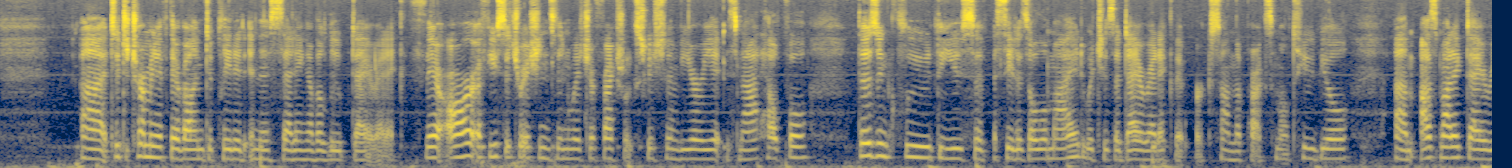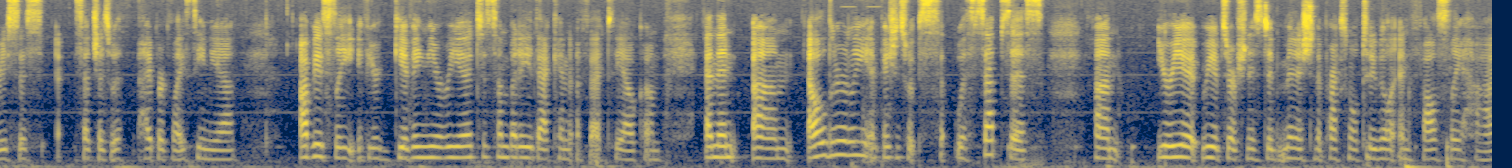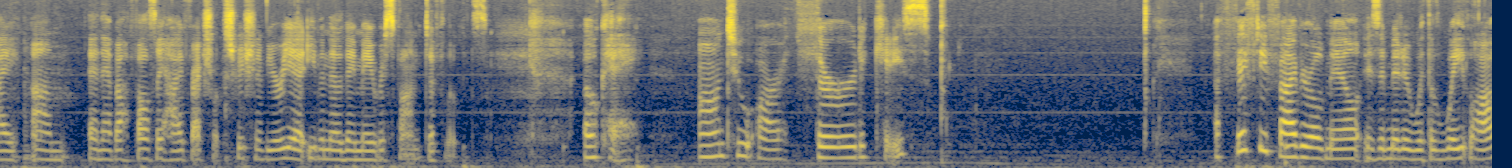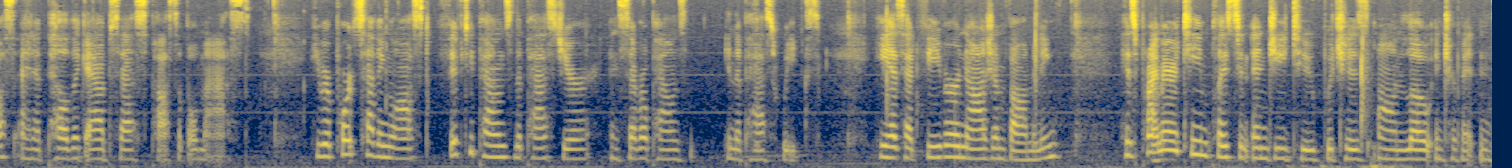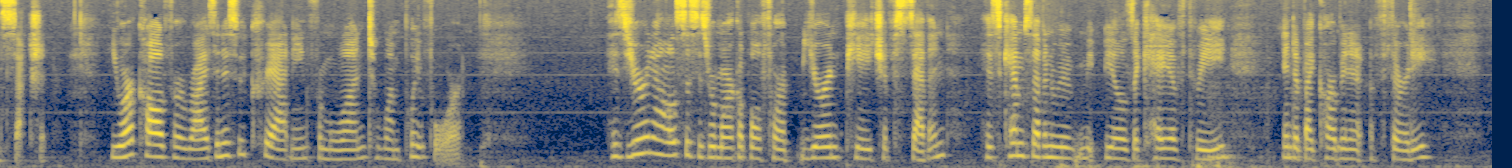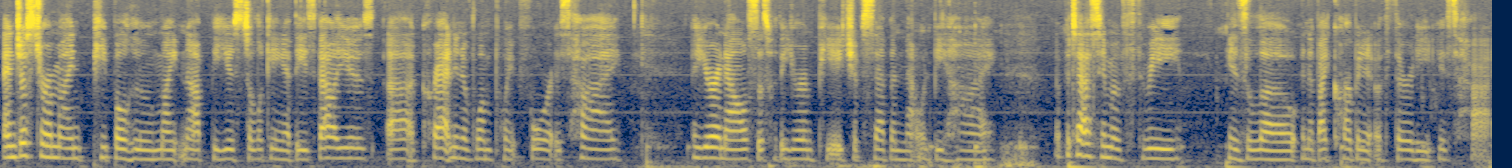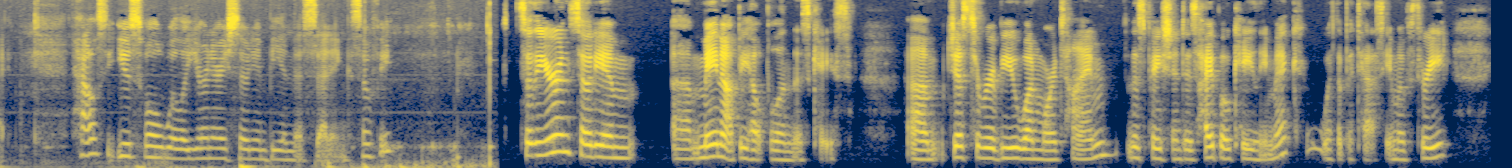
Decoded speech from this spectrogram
uh, to determine if they're volume depleted in the setting of a loop diuretic. There are a few situations in which a fractional excretion of urea is not helpful. Those include the use of acetazolamide, which is a diuretic that works on the proximal tubule, um, osmotic diuresis, such as with hyperglycemia, obviously if you're giving urea to somebody that can affect the outcome. And then um, elderly and patients with, with sepsis um, urea reabsorption is diminished in the proximal tubule and falsely high um, and they have a falsely high fractional excretion of urea even though they may respond to fluids. Okay on to our third case a 55 year old male is admitted with a weight loss and a pelvic abscess possible mass he reports having lost 50 pounds in the past year and several pounds in the past weeks. He has had fever, nausea, and vomiting. His primary team placed an NG tube, which is on low intermittent suction. You are called for a rise in his creatinine from 1 to 1.4. His urinalysis is remarkable for a urine pH of 7. His Chem 7 reveals a K of 3 and a bicarbonate of 30. And just to remind people who might not be used to looking at these values, uh, creatinine of 1.4 is high. A urinalysis with a urine pH of 7, that would be high. A potassium of 3 is low and a bicarbonate of 30 is high. How useful will a urinary sodium be in this setting? Sophie? So the urine sodium uh, may not be helpful in this case. Um, just to review one more time, this patient is hypokalemic with a potassium of 3,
